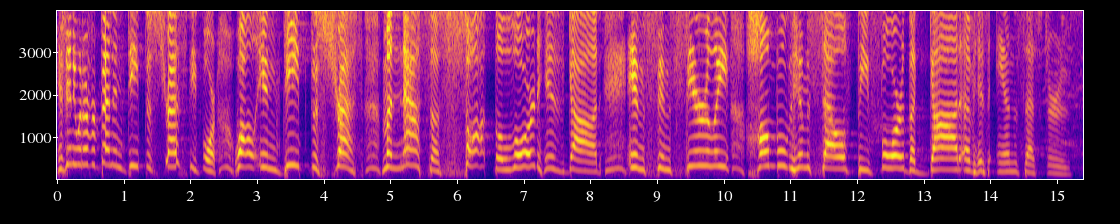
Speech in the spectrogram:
Has anyone ever been in deep distress before? While in deep distress, Manasseh sought the Lord his God and sincerely humbled himself before the God of his ancestors.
